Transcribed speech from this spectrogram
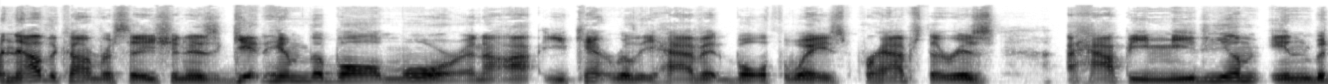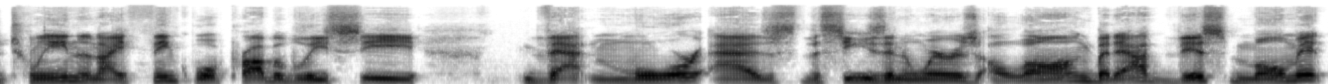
And now the conversation is get him the ball more, and I, you can't really have it both ways. Perhaps there is a happy medium in between, and I think we'll probably see that more as the season wears along. But at this moment,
